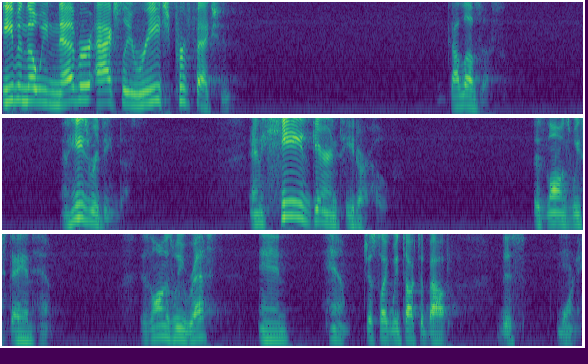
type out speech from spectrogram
even though we never actually reach perfection, God loves us. And He's redeemed us. And He's guaranteed our hope as long as we stay in Him, as long as we rest in Him, just like we talked about this morning.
